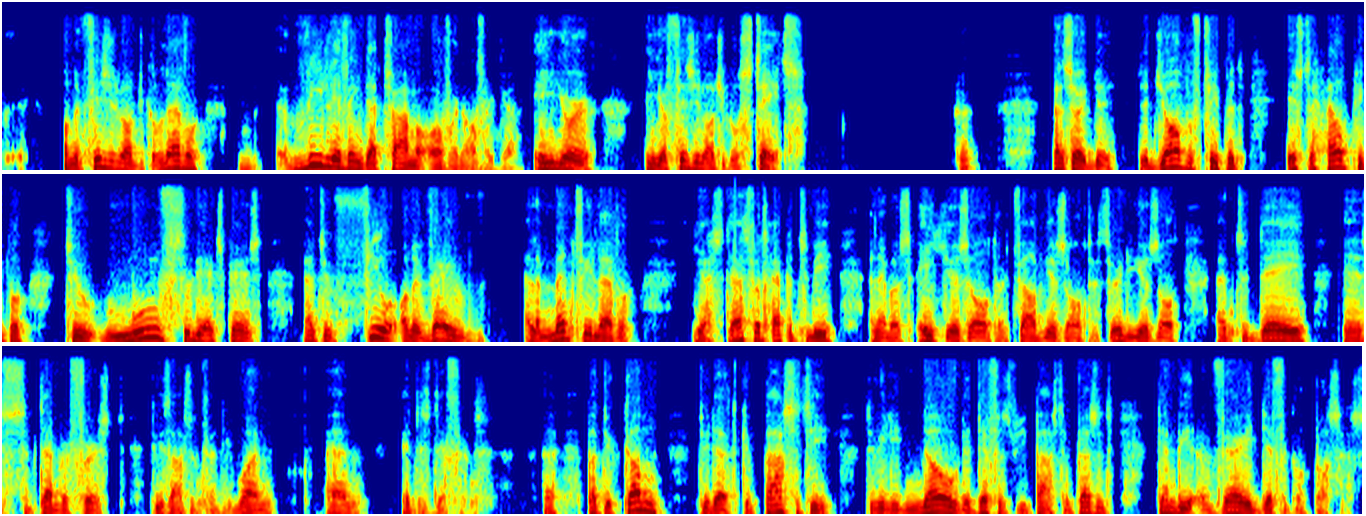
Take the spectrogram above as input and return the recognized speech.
on a physiological level reliving that trauma over and over again in your in your physiological states. And so the, the job of treatment is to help people to move through the experience and to feel on a very elementary level, yes, that's what happened to me. And I was eight years old, or 12 years old, or 30 years old. And today is September 1st, 2021, and it is different. Uh, but to come to that capacity to really know the difference between past and present can be a very difficult process.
